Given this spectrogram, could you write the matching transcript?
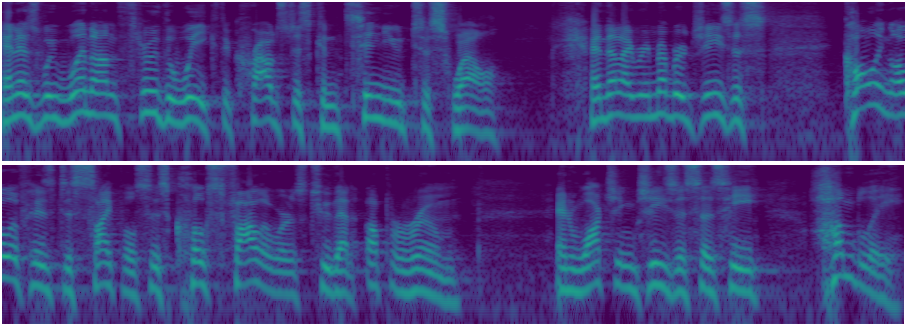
And as we went on through the week, the crowds just continued to swell. And then I remember Jesus calling all of his disciples, his close followers, to that upper room and watching Jesus as he humbly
